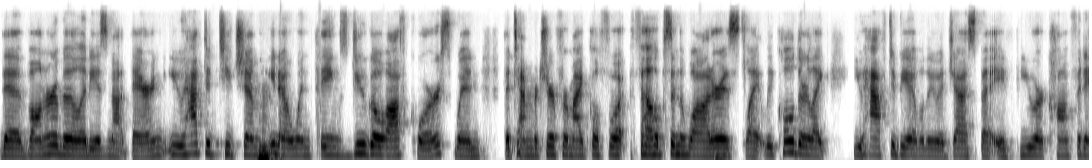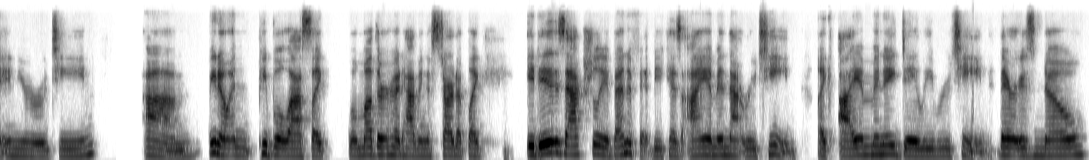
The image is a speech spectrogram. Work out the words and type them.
The vulnerability is not there. And you have to teach them mm-hmm. you know when things do go off course when the temperature for michael phelps in the water is slightly colder like you have to be able to adjust. But if you are confident in your routine um you know and people ask like well motherhood having a startup like it is actually a benefit because i am in that routine. Like i am in a daily routine. There is no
